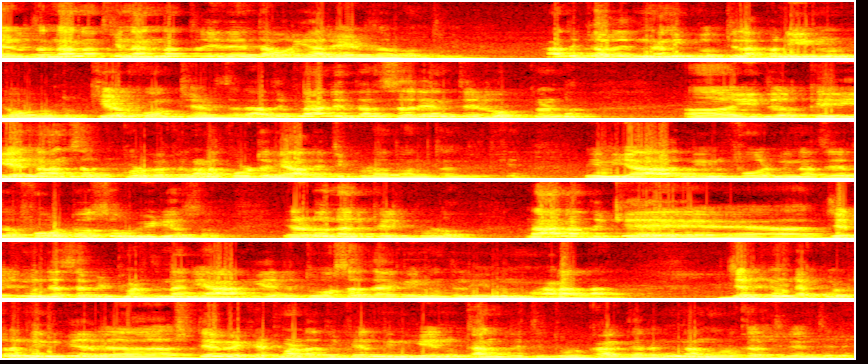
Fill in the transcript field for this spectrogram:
ಹೇಳ್ತಾರೆ ನಾನು ಅದಕ್ಕೆ ನನ್ನ ಹತ್ರ ಇದೆ ಅಂತ ಅವ್ರಿಗೆ ಯಾರು ಹೇಳ್ದವ್ರು ಅಂತೀವಿ. ಅದಕ್ಕೆ ಅವ್ರಿಗೆ ನನಗೆ ಗೊತ್ತಿಲ್ಲ, ಅಪ್ಪ ನೀನು ಉಂಟು ಹೋಗ್ಬಿಟ್ಟು ಕೇಳ್ಕೊ ಅಂತ ಹೇಳ್ತಾರೆ. ಅದಕ್ಕೆ ನಾನಿದ್ದಾನೆ ಸರಿ ಅಂತೇಳಿ ಒಪ್ಕೊಂಡು ಇದಕ್ಕೆ ಏನು ಆನ್ಸರ್ ಕೊಡ್ಬೇಕಲ್ಲ ಕೋರ್ಟಲ್ಲಿ ಯಾವ ರೀತಿ ಕೊಡೋದು ಅಂತಂದಿದ್ದಕ್ಕೆ ನೀನು ಯಾರು ನಿನ್ನ ಫೋ ನಿನ್ನ ಹತ್ರ ಫೋಟೋಸು ವೀಡಿಯೋಸು ಎರಡೂ ನನ್ನ ಕೈಲಿ ನಾನು ಅದಕ್ಕೆ ಜಡ್ಜ್ ಮುಂದೆ ಸಬ್ಮಿಟ್ ಮಾಡ್ತೀನಿ. ನಾನು ಯಾರಿಗೆ ಅದು ತೋರ್ಸೋದಾಗಿ ಇನ್ನೊಂದಲ್ಲಿ ಏನು ಮಾಡಲ್ಲ. ಜಡ್ಜ್ ಮುಂದೆ ಕೊಟ್ಟರೆ ನಿನಗೆ ಸ್ಟೇ ವೇಕೆಟ್ ಮಾಡೋದಕ್ಕೆ ನಿನ್ಗೆ ಏನು ಕಾನ್ ರೀತಿ ತುಡುಕಾಗ್ದಾರೆ ನಾನು ನೋಡ್ಕೊಳ್ತೀನಿ ಅಂತೇಳಿ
